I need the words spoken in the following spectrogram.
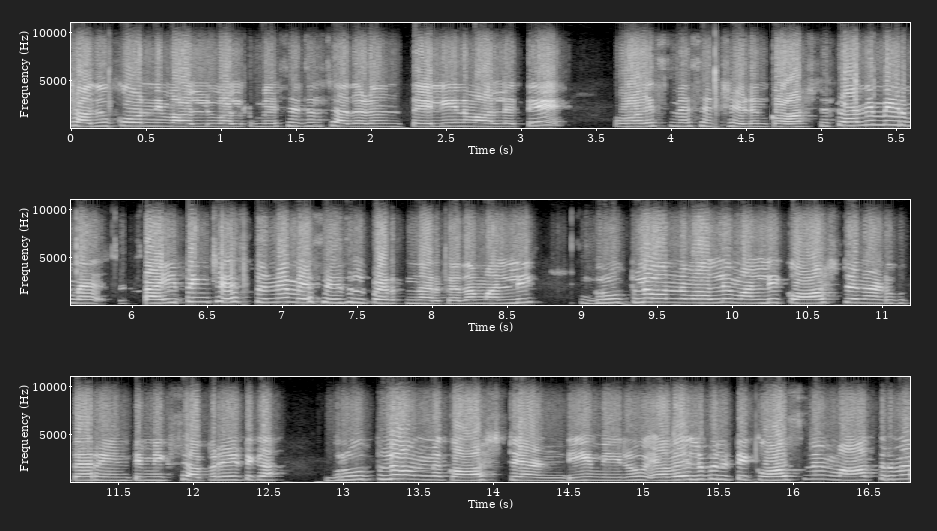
చదువుకోని వాళ్ళు వాళ్ళకి మెసేజ్లు చదవడం తెలియని వాళ్ళైతే వాయిస్ మెసేజ్ చేయడం కాస్ట్ కానీ మీరు టైపింగ్ చేస్తూనే మెసేజ్లు పెడుతున్నారు కదా మళ్ళీ గ్రూప్లో ఉన్న వాళ్ళే మళ్ళీ కాస్ట్ అని అడుగుతారు ఏంటి? మీకు సపరేట్గా గ్రూప్లో ఉన్న కాస్టే అండి? మీరు అవైలబిలిటీ కోసమే మాత్రమే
